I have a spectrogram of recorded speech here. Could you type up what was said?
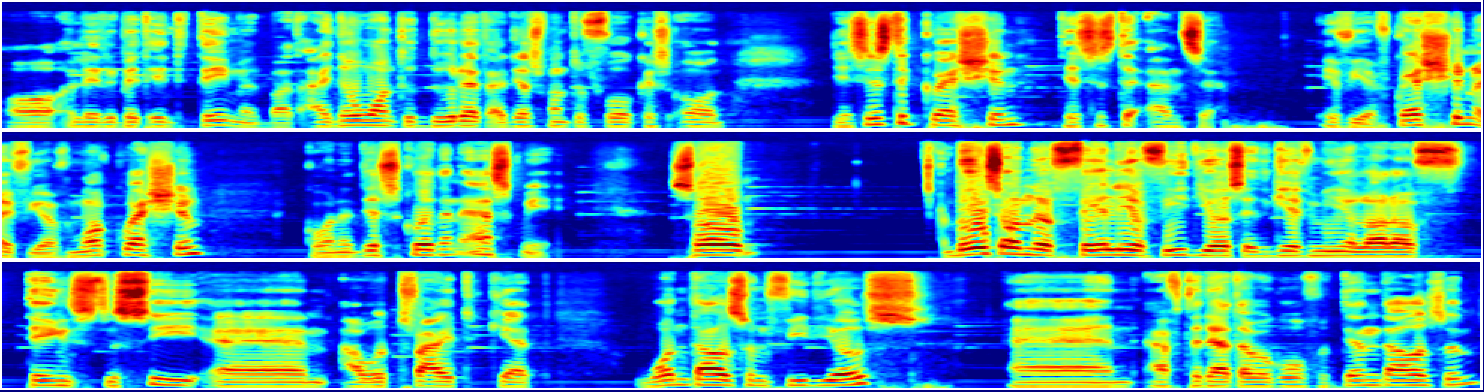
or a little bit entertainment. But I don't want to do that. I just want to focus on this is the question, this is the answer. If you have question, if you have more question, go on the Discord and ask me. So based on the failure videos, it gave me a lot of things to see and I will try to get 1000 videos and after that I will go for 10,000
